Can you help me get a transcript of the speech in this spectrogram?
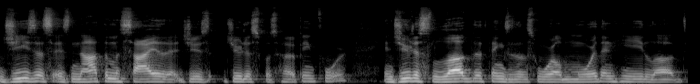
Jesus is not the Messiah that Judas was hoping for. And Judas loved the things of this world more than he loved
